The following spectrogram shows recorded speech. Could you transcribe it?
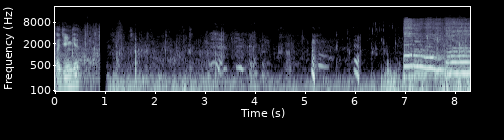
А деньги? Oh,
